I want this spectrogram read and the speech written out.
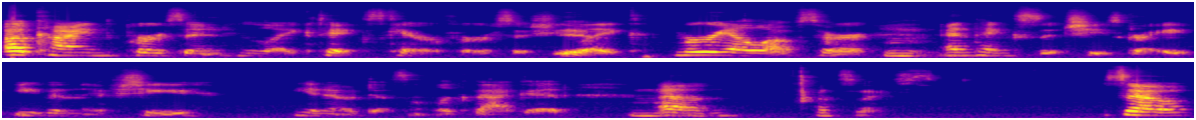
a kind person who like takes care of her. So she Yeah. like Maria loves her Mhm. and thinks that she's great, even if she, you know, doesn't look that good. Mhm. Um That's nice. so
